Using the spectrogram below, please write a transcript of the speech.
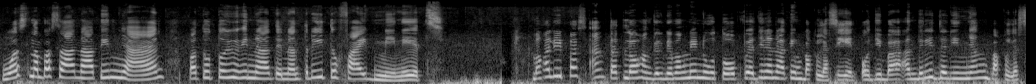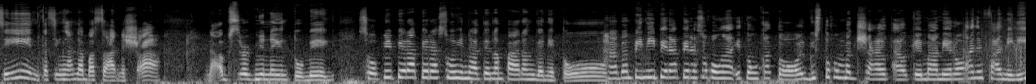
Once nabasa natin yan, patutuyuin natin ng 3 to 5 minutes. Makalipas ang tatlo hanggang limang minuto, pwede na nating baklasin. O di ba, ang dali-dali niyang baklasin kasi nga nabasa na siya. Na-absorb niyo na yung tubig. So, pipira-pirasuhin natin ng parang ganito. Habang pinipira-piraso ko nga itong katol, gusto kong mag-shout out kay Mami Ro and family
